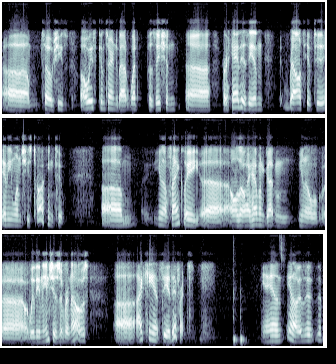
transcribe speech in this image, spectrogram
Um, so she's always concerned about what position uh, her head is in relative to anyone she's talking to. Um, you know, frankly, uh, although I haven't gotten you know uh, within inches of her nose, uh, I can't see a difference. And you know, the, the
